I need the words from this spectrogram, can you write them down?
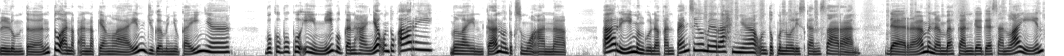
belum tentu anak-anak yang lain juga menyukainya. Buku-buku ini bukan hanya untuk Ari, melainkan untuk semua anak. Ari menggunakan pensil merahnya untuk menuliskan saran. Dara menambahkan gagasan lain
